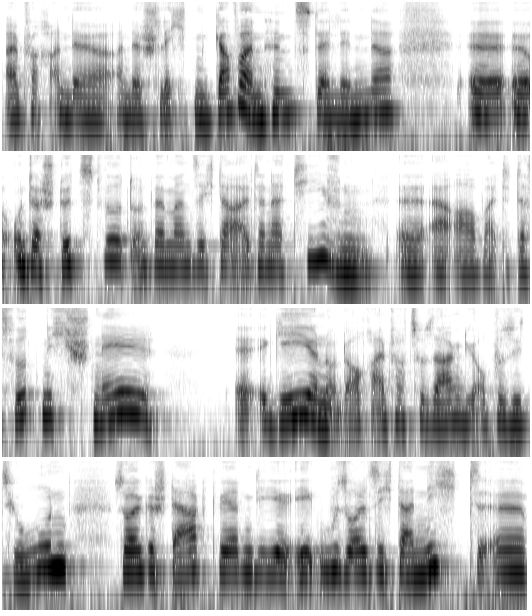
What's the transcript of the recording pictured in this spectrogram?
einfach an der, an der schlechten Governance der Länder äh, äh unterstützt wird und wenn man sich da Alternativen äh, erarbeitet. Das wird nicht schnell gehen und auch einfach zu sagen, die Opposition soll gestärkt werden, die EU soll sich da nicht äh,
